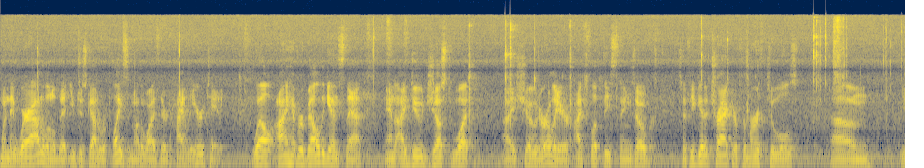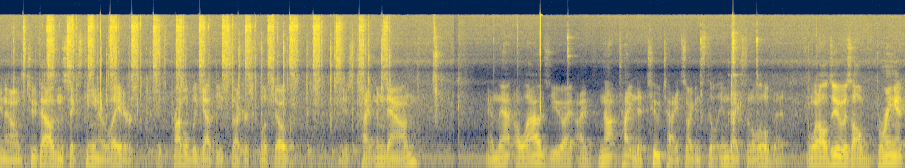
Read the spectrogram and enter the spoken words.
when they wear out a little bit, you've just got to replace them, otherwise they're highly irritating. Well, I have rebelled against that and I do just what I showed earlier. I flip these things over. So if you get a tractor from Earth Tools, um, you know, 2016 or later, it's probably got these suckers flipped over. You just tighten them down, and that allows you, I, have not tightened it too tight so I can still index it a little bit. And what I'll do is I'll bring it,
